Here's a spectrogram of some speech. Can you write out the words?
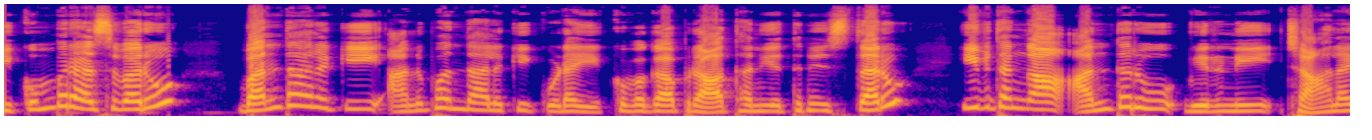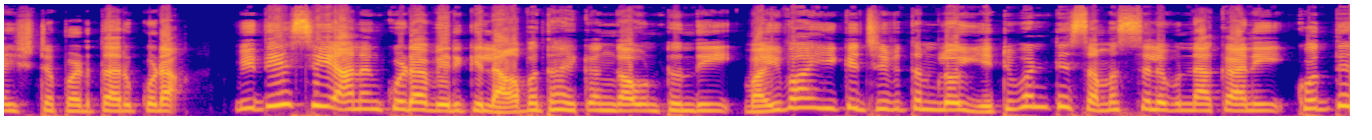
ఈ కుంభరాశివారు బంధాలకి అనుబంధాలకి కూడా ఎక్కువగా ప్రాధాన్యతను ఇస్తారు. ఈ విధంగా అందరూ వీరిని చాలా ఇష్టపడతారు కూడా. విదేశీయానం కూడా వీరికి లాభదాయకంగా ఉంటుంది. వైవాహిక జీవితంలో ఎటువంటి సమస్యలు ఉన్నా కానీ కొద్ది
